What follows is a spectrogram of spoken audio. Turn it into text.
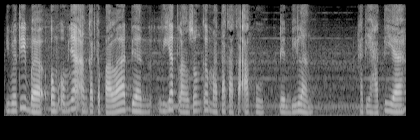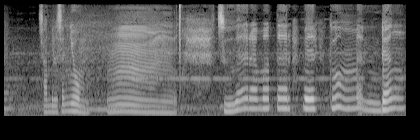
tiba-tiba om-omnya angkat kepala dan lihat langsung ke mata kakak aku dan bilang, hati-hati ya, sambil senyum. Hmm, suara motor berkumandang.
